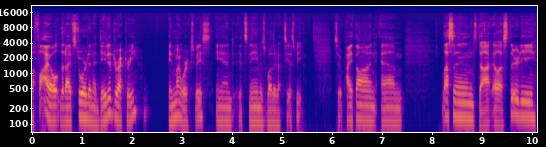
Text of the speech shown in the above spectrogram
a file that I've stored in a data directory in my workspace, and its name is weather.csv. So Python m lessons.ls30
